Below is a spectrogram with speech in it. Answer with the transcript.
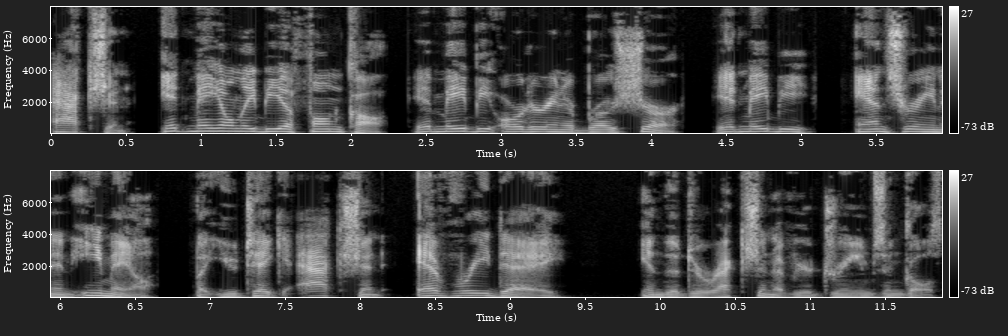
action. It may only be a phone call. It may be ordering a brochure. It may be answering an email, but you take action every day in the direction of your dreams and goals.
